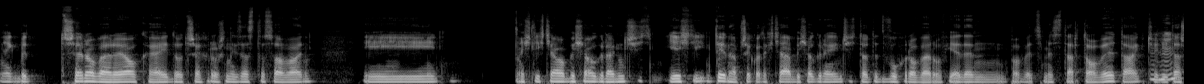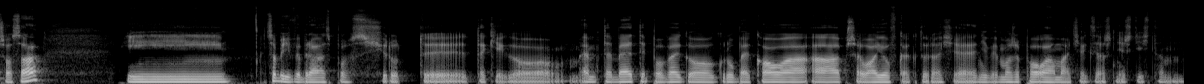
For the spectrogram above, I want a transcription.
jakby trzy rowery, ok, do trzech różnych zastosowań i jeśli chciałoby się ograniczyć, jeśli ty na przykład chciałabyś ograniczyć to do dwóch rowerów, jeden powiedzmy startowy, tak, czyli mhm. ta szosa i co byś wybrała spośród y, takiego MTB typowego, grube koła, a przełajówka, która się, nie wiem, może połamać, jak zaczniesz gdzieś tam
